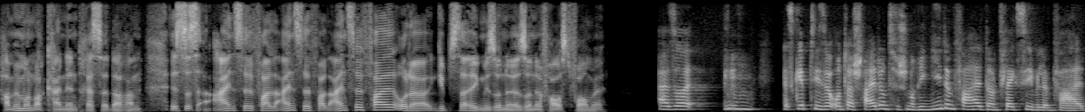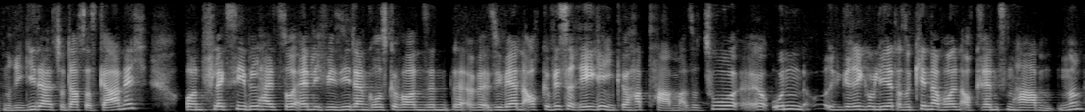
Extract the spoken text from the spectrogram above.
haben immer noch kein Interesse daran. Ist es Einzelfall, Einzelfall, Einzelfall oder gibt es da irgendwie so eine so eine Faustformel? Also es gibt diese Unterscheidung zwischen rigidem Verhalten und flexiblem Verhalten. Rigide heißt, du darfst das gar nicht. Und flexibel heißt so ähnlich, wie Sie dann groß geworden sind. Äh, Sie werden auch gewisse Regeln gehabt haben. Also zu äh, unreguliert. Also Kinder wollen auch Grenzen haben. Ne?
